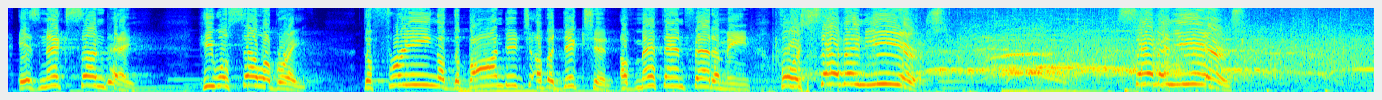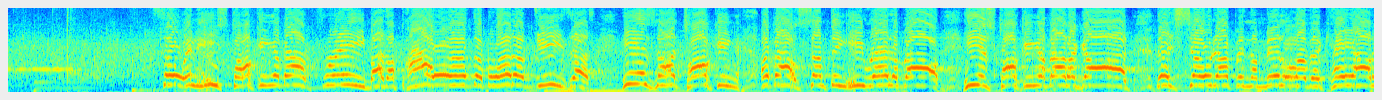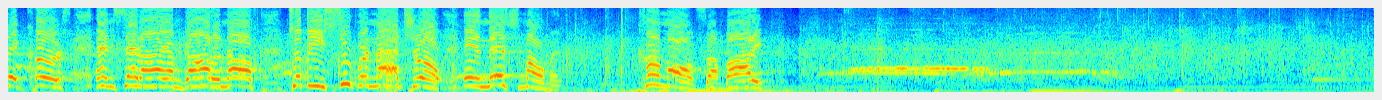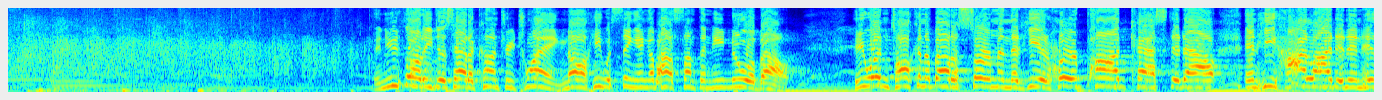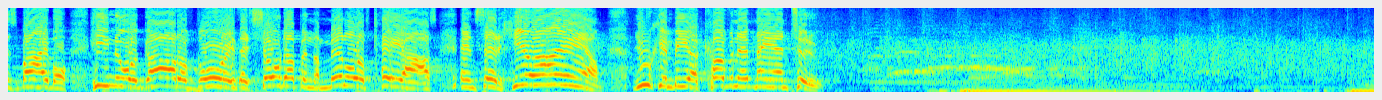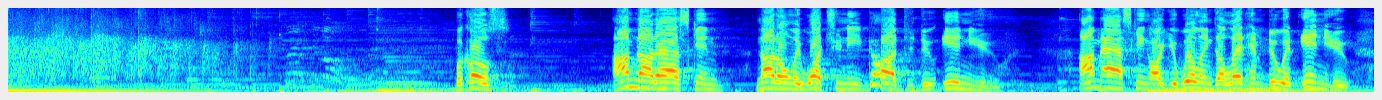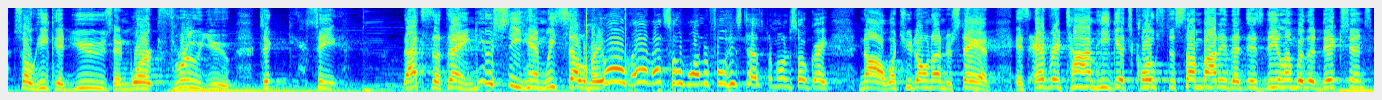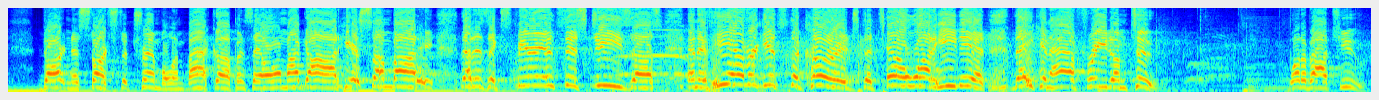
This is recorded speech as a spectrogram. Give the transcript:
is next Sunday he will celebrate the freeing of the bondage of addiction of methamphetamine for seven years. Seven years. So when he's talking about free by the power of the blood of Jesus, he is not talking about something he read about. He is talking about a God that showed up in the middle of a chaotic curse and said, I am God enough to be supernatural in this moment. Come on, somebody. And you thought he just had a country twang. No, he was singing about something he knew about. He wasn't talking about a sermon that he had heard podcasted out and he highlighted in his Bible. He knew a God of glory that showed up in the middle of chaos and said, Here I am. You can be a covenant man too. Because I'm not asking not only what you need God to do in you, I'm asking, are you willing to let Him do it in you so He could use and work through you to see? That's the thing. You see him, we celebrate. Oh man, that's so wonderful. His testimony is so great. No, what you don't understand is every time he gets close to somebody that is dealing with addictions, darkness starts to tremble and back up and say, Oh my God, here's somebody that has experienced this Jesus. And if he ever gets the courage to tell what he did, they can have freedom too. What about you?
